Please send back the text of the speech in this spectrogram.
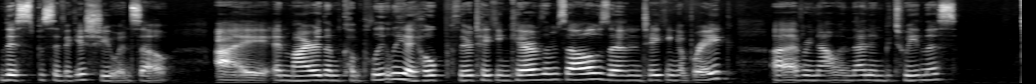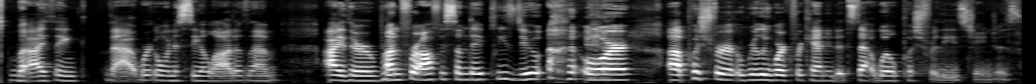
this specific issue. And so I admire them completely. I hope they're taking care of themselves and taking a break uh, every now and then in between this. But I think that we're going to see a lot of them either run for office someday, please do, or uh, push for really work for candidates that will push for these changes.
